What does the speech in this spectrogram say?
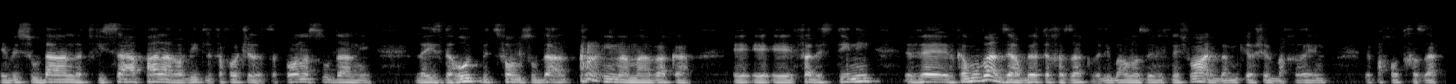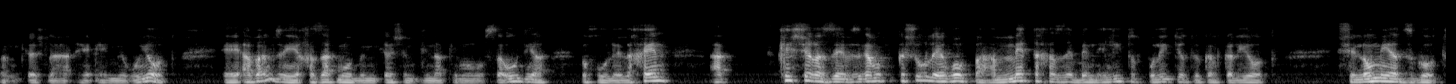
בסודאן, לתפיסה הפן-ערבית, לפחות של הצפון הסודני, להזדהות בצפון סודאן עם המאבק הפלסטיני, וכמובן זה הרבה יותר חזק, ודיברנו על זה לפני שבועיים, במקרה של בחריין, ופחות חזק במקרה של האמירויות, אבל זה יהיה חזק מאוד במקרה של מדינה כמו סעודיה וכולי. לכן, הקשר הזה, וזה גם קשור לאירופה, המתח הזה בין אליטות פוליטיות וכלכליות שלא מייצגות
